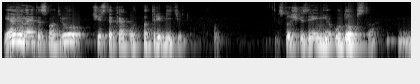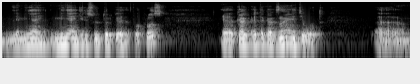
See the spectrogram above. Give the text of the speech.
Я же на это смотрю чисто как вот потребитель, с точки зрения удобства. Для меня, меня интересует только этот вопрос. Э, это как, знаете, вот а,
